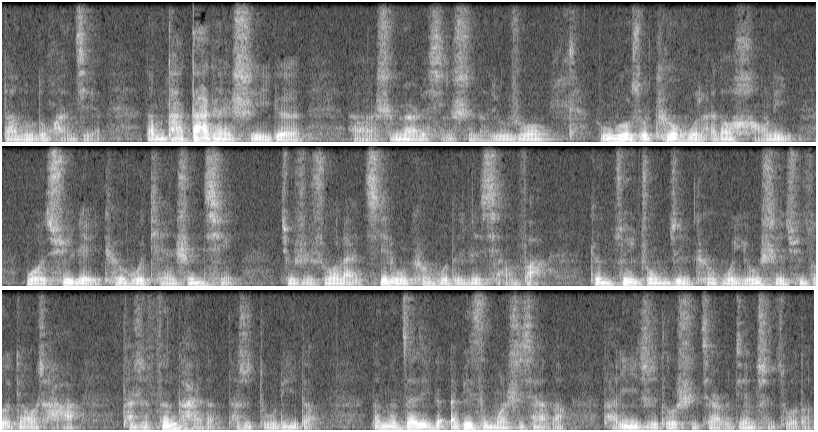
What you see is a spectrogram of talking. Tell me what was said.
单独的环节。那么它大概是一个啊什么样的形式呢？就是说，如果说客户来到行里，我去给客户填申请，就是说来记录客户的这个想法，跟最终这个客户由谁去做调查，它是分开的，它是独立的。那么在这个 IPC 模式下呢，它一直都是加入坚持做的。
